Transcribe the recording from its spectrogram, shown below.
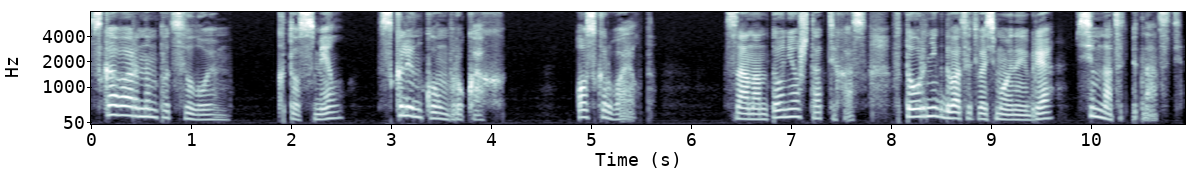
с коварным поцелуем. Кто смел, с клинком в руках. Оскар Уайлд. Сан-Антонио, штат Техас. Вторник, 28 ноября, 17.15.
